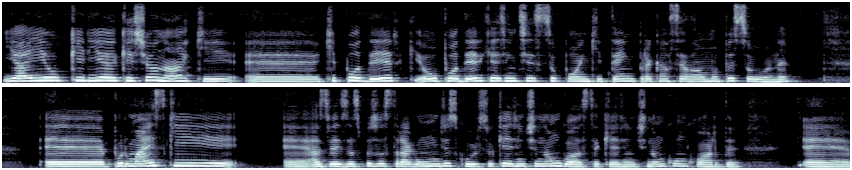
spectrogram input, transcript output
E aí eu queria questionar aqui é, que poder, o poder que a gente supõe que tem para cancelar uma pessoa, né? É, por mais que é, às vezes as pessoas tragam um discurso que a gente não gosta, que a gente não concorda. É,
